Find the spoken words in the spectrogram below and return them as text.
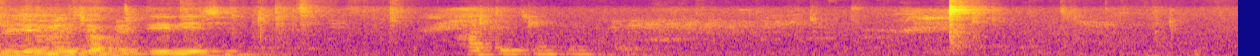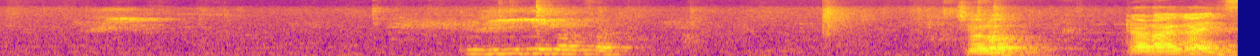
দুজন মিলে চকলেট দিয়ে দিয়েছি। হাতে চোখে দিদি দিদি দরকার চলো টাটা গাইস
